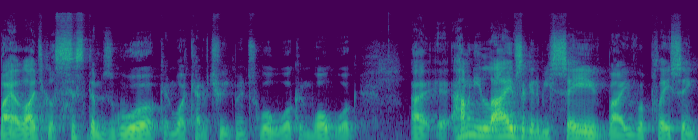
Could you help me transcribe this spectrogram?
biological systems work and what kind of treatments will work and won't work. Uh, how many lives are going to be saved by replacing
